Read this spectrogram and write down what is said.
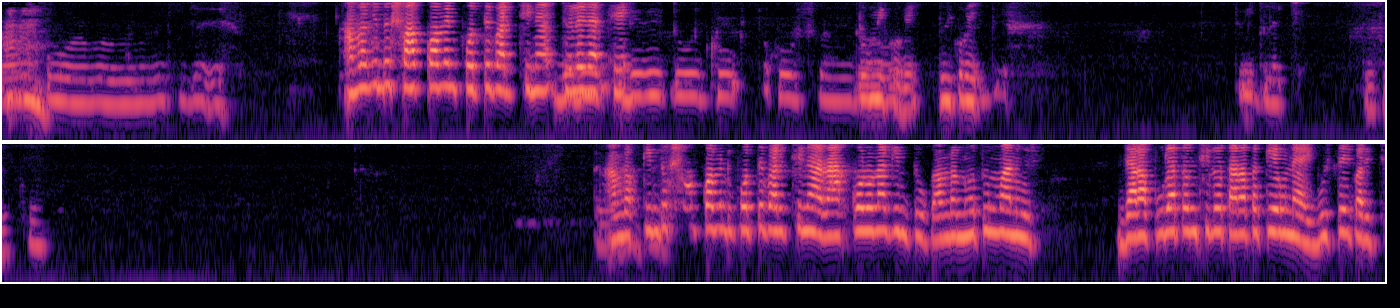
রংপুর আছে আমরা কিন্তু সব কমেন্ট পড়তে পারছি না চলে যাচ্ছে। দিদি তুই খুব খুব সুন্দর। তুমি কবে? তুই কবে? তুই তো লাগছে। তুই দেখছে আমরা কিন্তু সব কমেন্ট পড়তে পারছি না রাগ করো না কিন্তু আমরা নতুন মানুষ। যারা পুরাতন ছিল তারা তো কেউ নাই বুঝতেই পারিচ্ছ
